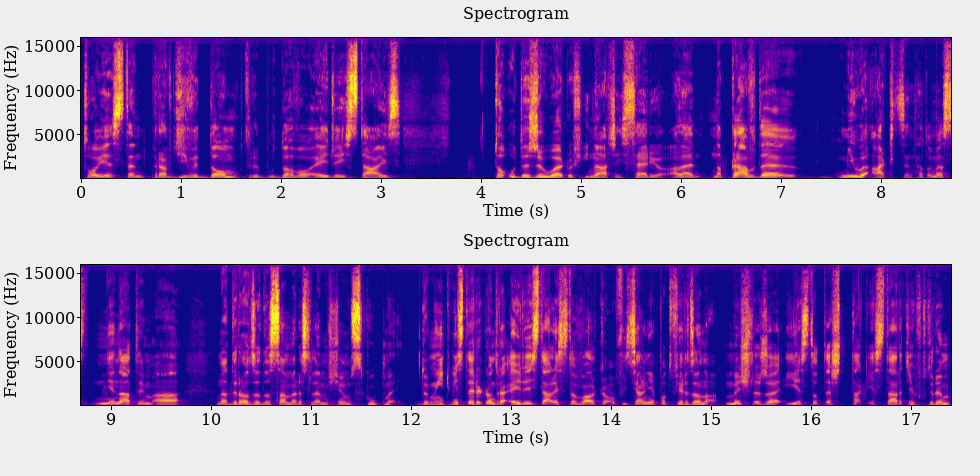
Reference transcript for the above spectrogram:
to jest ten prawdziwy dom, który budował AJ Styles to uderzyło jakoś inaczej, serio, ale naprawdę miły akcent. Natomiast nie na tym, a na drodze do SummerSlam się skupmy. Dominic Mysterio kontra AJ Styles to walka oficjalnie potwierdzona. Myślę, że jest to też takie starcie, w którym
